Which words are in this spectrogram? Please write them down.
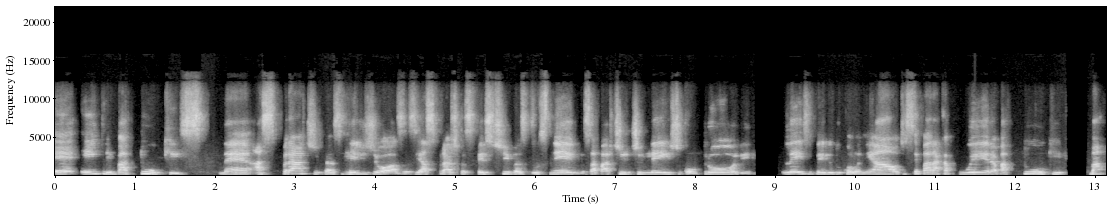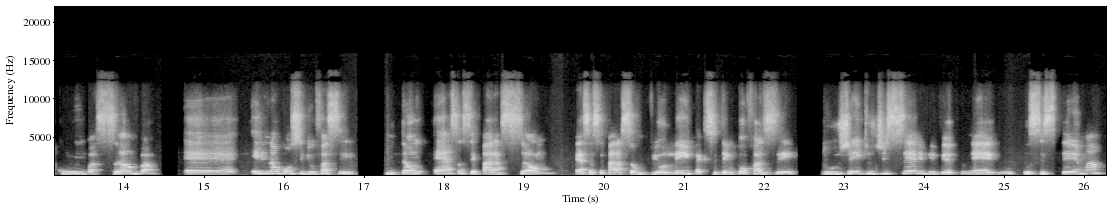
é, entre batuques, né, as práticas religiosas e as práticas festivas dos negros a partir de leis de controle, leis do período colonial, de separar capoeira, batuque, macumba, samba, é, ele não conseguiu fazer. Então, essa separação, essa separação violenta que se tentou fazer do jeito de ser e viver do negro, o sistema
